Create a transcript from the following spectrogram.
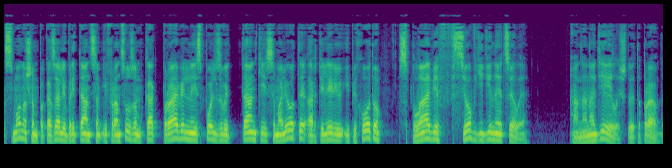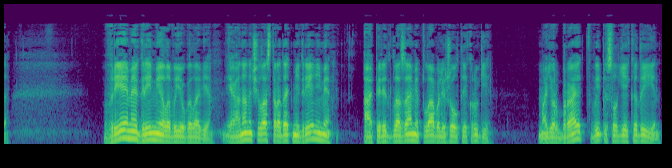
с Моношем показали британцам и французам, как правильно использовать танки и самолеты, артиллерию и пехоту, сплавив все в единое целое. Она надеялась, что это правда. Время гремело в ее голове, и она начала страдать мигренями, а перед глазами плавали желтые круги. Майор Брайт выписал ей кадеин.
